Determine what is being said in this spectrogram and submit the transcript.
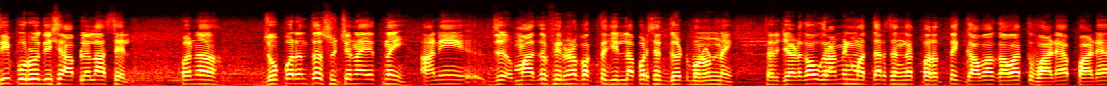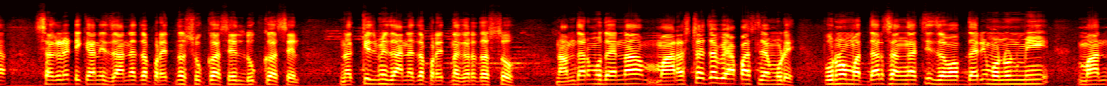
ती पूर्व दिशा आपल्याला असेल. पण जोपर्यंत सूचना येत नाही आणि ज माझं फिरणं फक्त जिल्हा परिषद गट म्हणून नाही तर जळगाव ग्रामीण मतदारसंघात प्रत्येक गावागावात वाड्या पाड्या सगळ्या ठिकाणी जाण्याचा प्रयत्न सुख असेल दुःख असेल. नक्कीच मी जाण्याचा प्रयत्न करत असतो. नामदार मुद्यांना महाराष्ट्राचा व्याप असल्यामुळे पूर्ण मतदारसंघाची जबाबदारी म्हणून मी मान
